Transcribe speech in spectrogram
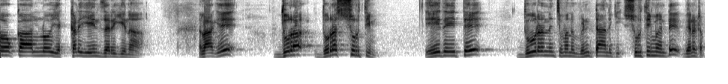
లోకాల్లో ఎక్కడ ఏం జరిగినా. అలాగే దుర దురశ్రుతిం. ఏదైతే దూరం నుంచి మనం వినటానికి శృతిం అంటే వినటం.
